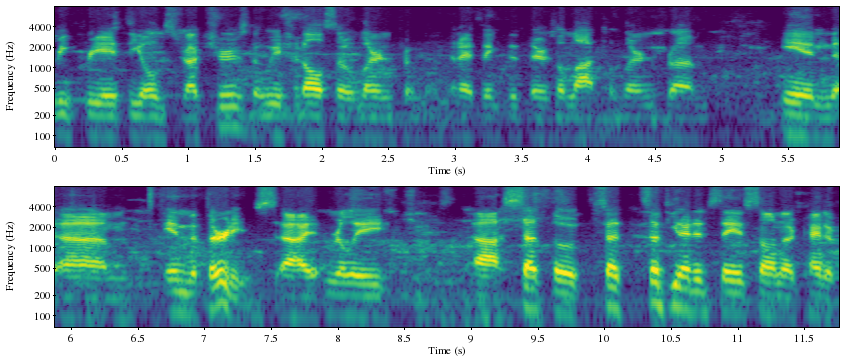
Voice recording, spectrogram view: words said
recreate the old structures but we should also learn from them and i think that there's a lot to learn from in um, in the 30s uh, it really uh, set the set set the united states on a kind of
